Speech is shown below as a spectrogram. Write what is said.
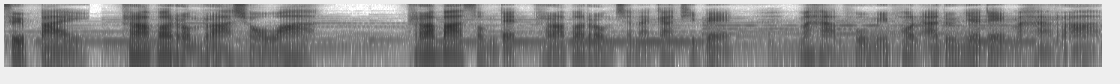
สืบไป พระบรมราโชวาท พระบาทสมเด็จพระบรมชนากาธิเบศรมหาภูมิพลอดุลยเดชมหาราช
